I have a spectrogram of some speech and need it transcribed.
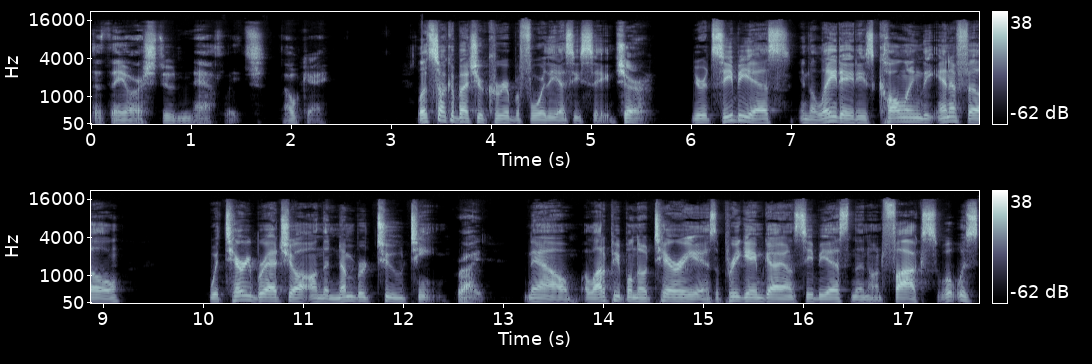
that they are student athletes. Okay. Let's talk about your career before the SEC. Sure. You're at CBS in the late 80s calling the NFL with Terry Bradshaw on the number two team. Right. Now, a lot of people know Terry as a pregame guy on CBS and then on Fox. What was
